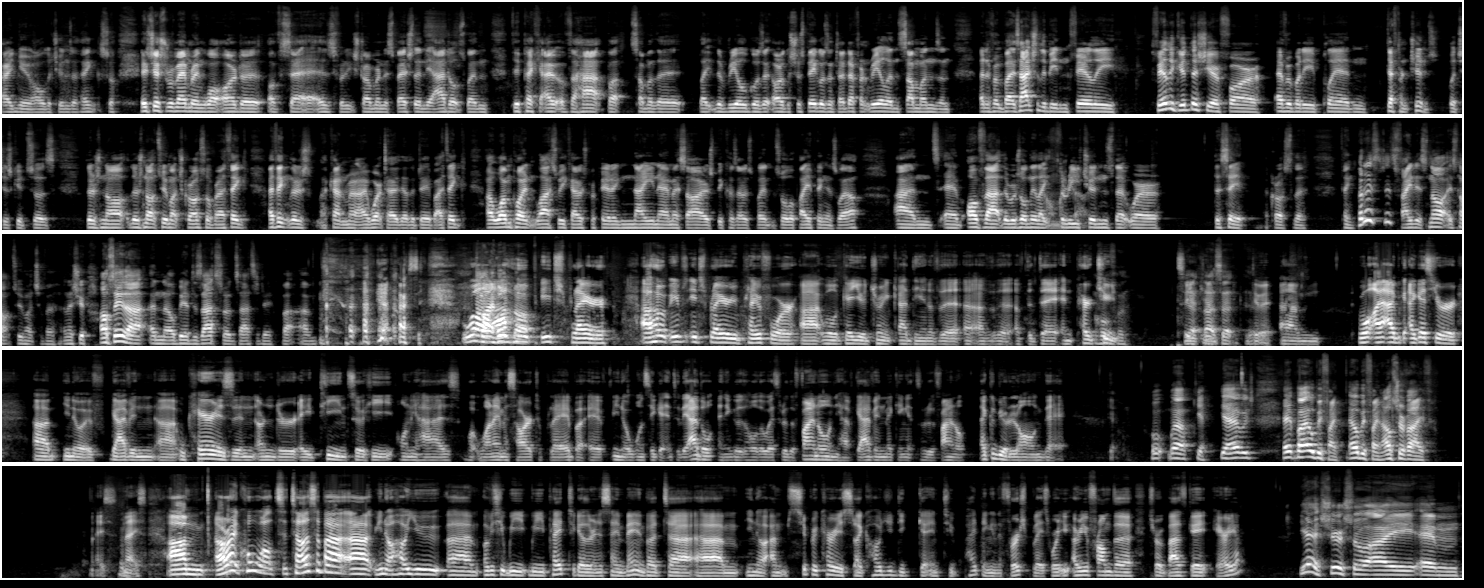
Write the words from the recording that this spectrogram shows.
I knew all the tunes, I think. So it's just remembering what order of set it is for each drummer, and especially in the adults when they pick it out of the hat, but some of the like the reel goes or the Strathspey goes into a different reel and someone's and a different. But it's actually been fairly fairly good this year for everybody playing different tunes, which is good. So there's not there's not too much crossover. I think I think there's I can't remember. I worked out the other day, but I think at one point last week I was preparing nine MSRs because I was playing solo piping as well, and um, of that there was only like oh three God. tunes that were the same across the thing. But it's it's fine. It's not it's not too much of a, an issue. I'll say that, and it'll be a disaster on Saturday. But um, well, but I hope, I hope each player. I hope each, each player you play for uh, will get you a drink at the end of the uh, of the of the day and per tune. So yeah, that's it. Do yeah. it. Um, well, I, I, I guess you're uh, you know, if Gavin uh, Uker is in under 18, so he only has what one MSR to play. But if you know, once they get into the adult and he goes all the way through the final, and you have Gavin making it through the final, that could be a long day. Yeah. Well, well yeah, yeah. It was, it, but it'll be fine. It'll be fine. I'll survive. Nice, nice. Um, all right, cool. Well, tell us about uh, you know how you um, obviously we we played together in the same band, but uh, um, you know I'm super curious. Like, how did you get into piping in the first place? Were you are you from the sort of Bathgate area? Yeah, sure. So I um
